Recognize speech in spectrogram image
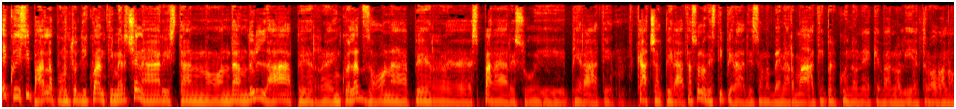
e qui si parla appunto di quanti mercenari stanno andando in là per, in quella zona per eh, sparare sui pirati. Caccia al pirata, solo che questi pirati sono ben armati, per cui non è che vanno lì e trovano,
